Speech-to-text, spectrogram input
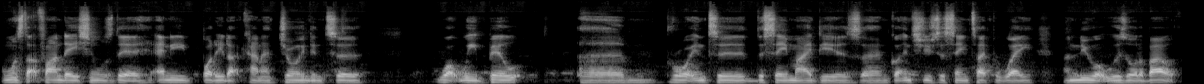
and once that foundation was there, anybody that kind of joined into what we built, um, brought into the same ideas, um, got introduced the same type of way, and knew what it was all about.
